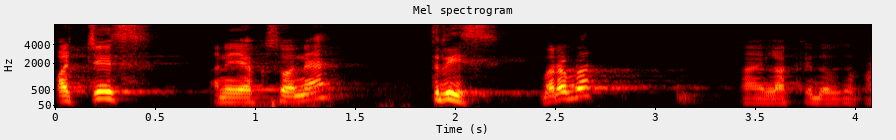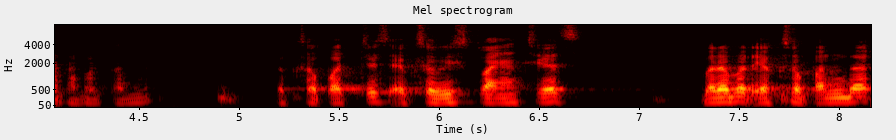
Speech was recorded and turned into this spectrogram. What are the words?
પચીસ અને એકસો ને ત્રીસ, બરાબર? અહીં લખી દઉં છું ફટાફટ તમને. એકસો પચીસ, એકસો વીસ તો અહીંયા છે જ. બરાબર? એકસો પંદર,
